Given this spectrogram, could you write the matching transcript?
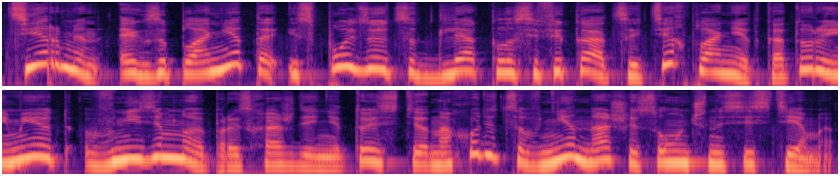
Термин «экзопланета» используется для классификации тех планет, которые имеют внеземное происхождение, то есть находятся вне нашей Солнечной системы.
